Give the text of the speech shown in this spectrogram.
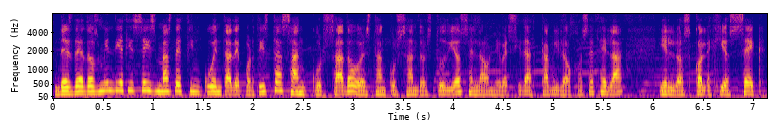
Desde 2016, más de 50 deportistas han cursado o están cursando estudios en la Universidad Camilo José Cela y en los colegios SEC.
